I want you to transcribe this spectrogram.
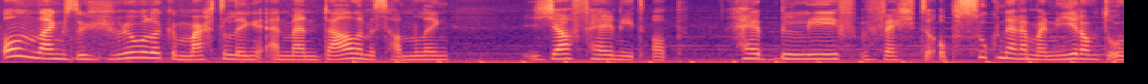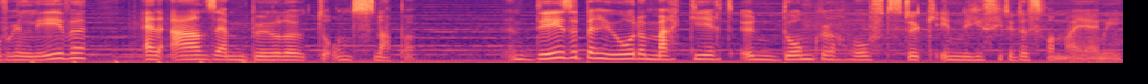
Ondanks de gruwelijke martelingen en mentale mishandeling gaf hij niet op. Hij bleef vechten op zoek naar een manier om te overleven en aan zijn beulen te ontsnappen. Deze periode markeert een donker hoofdstuk in de geschiedenis van Miami.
